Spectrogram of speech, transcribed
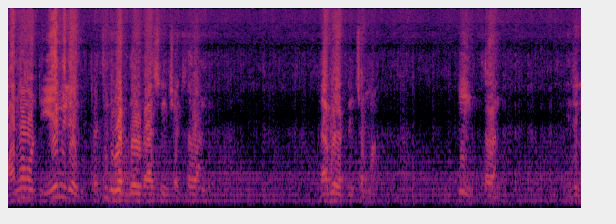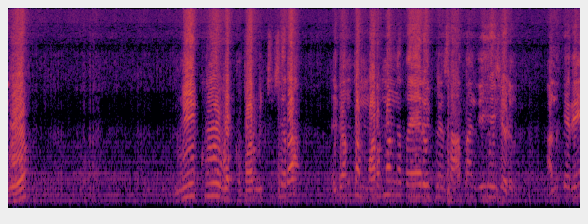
మర్మం అంటే ఏమీ లేదు. ప్రతిది కూడా దేవుడు రాసి చదవండి. డబ్బులు ఒకటి చదవండి. ఇదిగో మీకు ఒక మరణం చూసారా ఇదంతా మర్మంగా తయారైపోయిన సాతాన్ చేసేసాడు అందుకనే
